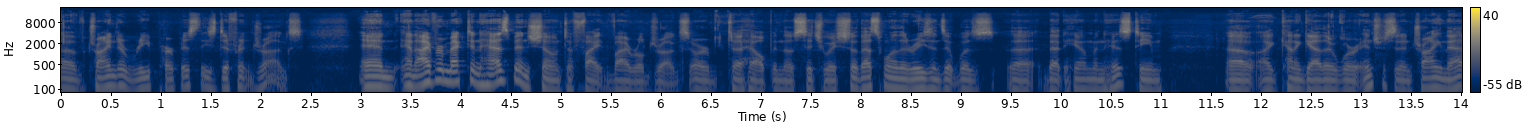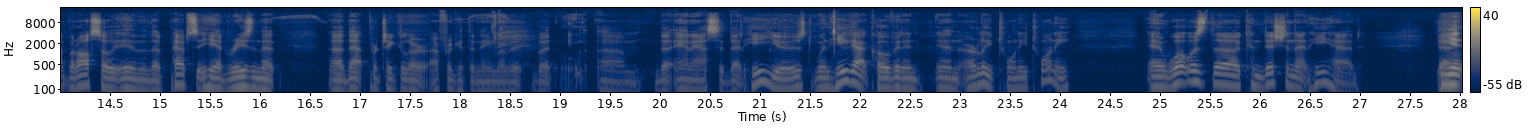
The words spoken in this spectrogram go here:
of trying to repurpose these different drugs. And and ivermectin has been shown to fight viral drugs or to help in those situations. So that's one of the reasons it was uh, that him and his team, uh, I kind of gather, were interested in trying that. But also in the Pepsi, he had reason that uh, that particular I forget the name of it, but um, the antacid that he used when he got COVID in, in early 2020. And what was the condition that he had? That Yeah.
